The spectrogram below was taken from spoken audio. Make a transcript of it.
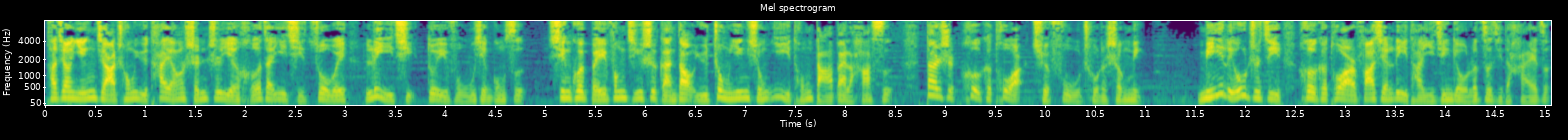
他将银甲虫与太阳神之眼合在一起，作为利器对付无限公司。幸亏北风及时赶到，与众英雄一同打败了哈斯，但是赫克托尔却付出了生命。弥留之际，赫克托尔发现丽塔已经有了自己的孩子。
